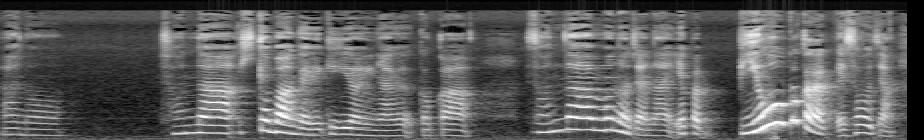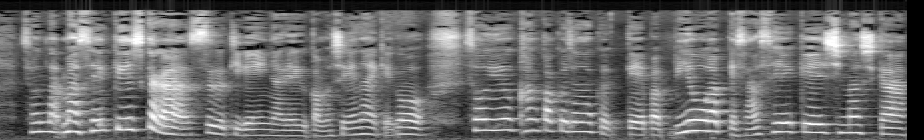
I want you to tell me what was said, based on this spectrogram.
あの、そんな一晩ができるようになるとかそんなものじゃないやっぱ美容とかだってそうじゃんそんなまあ整形したらすぐ綺麗になれるかもしれないけどそういう感覚じゃなくってやっぱ美容だってさ整形しますか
